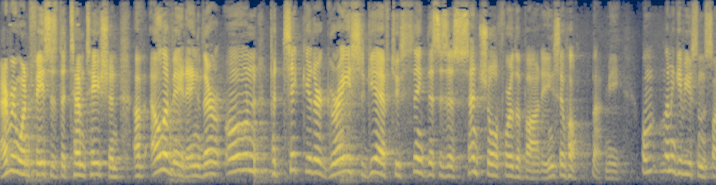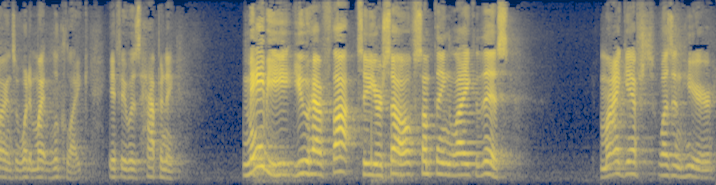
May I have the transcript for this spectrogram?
Everyone faces the temptation of elevating their own particular grace gift to think this is essential for the body. And you say, well, not me. Well, let me give you some signs of what it might look like if it was happening. Maybe you have thought to yourself something like this My gift wasn't here,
